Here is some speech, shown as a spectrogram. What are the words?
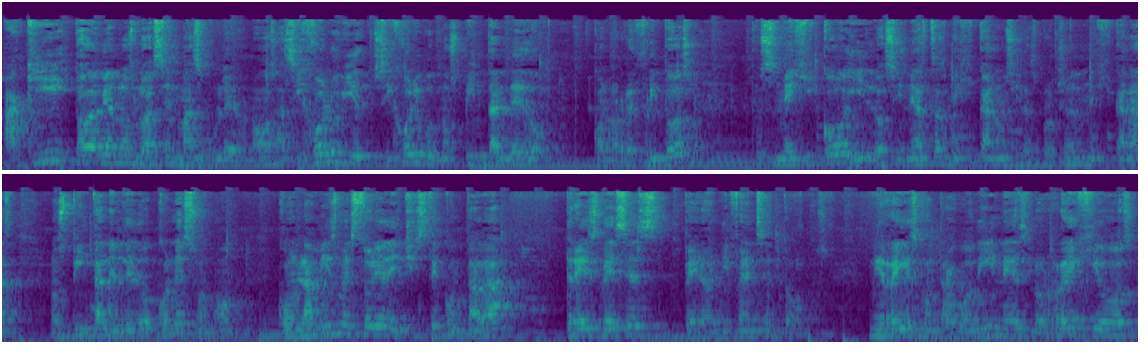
Aquí todavía nos lo hacen más culero, ¿no? O sea, si Hollywood, si Hollywood nos pinta el dedo con los refritos, pues México y los cineastas mexicanos y las producciones mexicanas nos pintan el dedo con eso, ¿no? Con la misma historia de chiste contada tres veces, pero en diferentes entornos. Mi Reyes contra Godines, Los Regios,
